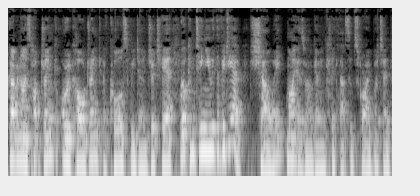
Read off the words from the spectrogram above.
grab a nice hot drink or a cold drink. Of course, we don't judge here. We'll continue with the video, shall we? Might as well go and click that subscribe button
